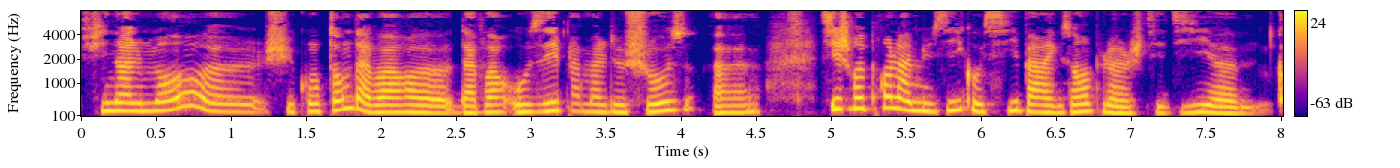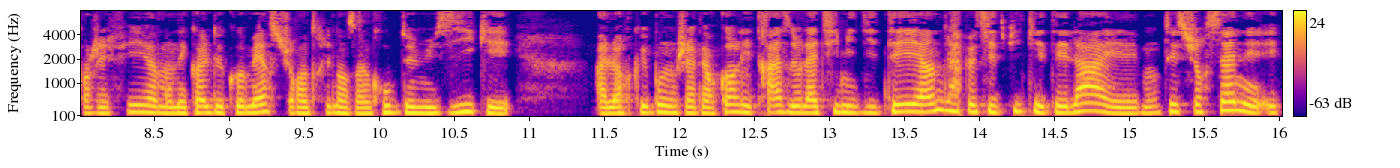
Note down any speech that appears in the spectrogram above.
finalement, euh, je suis contente d'avoir euh, d'avoir osé pas mal de choses. Euh, si je reprends la musique aussi, par exemple, je t'ai dit quand j'ai fait mon école de commerce, je suis rentrée dans un groupe de musique et alors que bon, j'avais encore les traces de la timidité, hein, de la petite fille qui était là et monter sur scène. Et,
